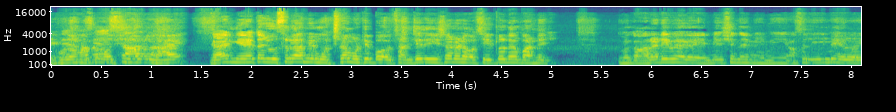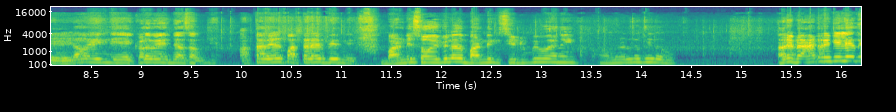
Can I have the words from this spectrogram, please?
ఇప్పుడు మనం వచ్చినాం గాయ గాయ మీరైతే చూస్తారు కదా మేము వచ్చిన ముట్టి సంచి తీసినా మేము సీట్లో లేవు బండికి. మీకు ఆల్రెడీ ఏం చేసింది? మేము అసలు ఈమె ఎలా పోయింది? ఎక్కడ పోయింది? అసలు అత్తలేదు పట్టలేదు దీన్ని. బండి సోయిపోలేదు బండికి సీట్లు పోయినాయి. అరే బ్యాటరీ లేదు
